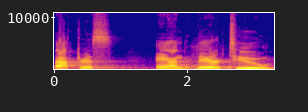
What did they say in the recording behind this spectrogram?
actress, and their two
